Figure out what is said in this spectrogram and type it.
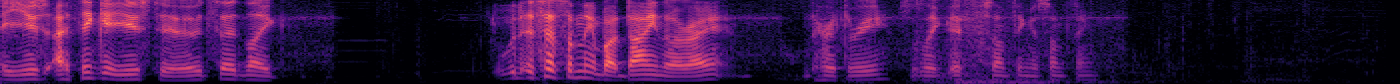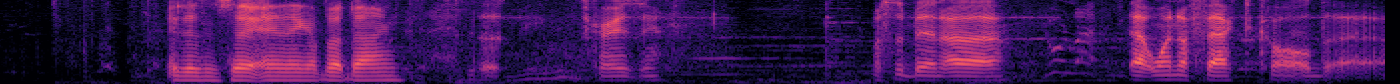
It used. I think it used to. It said like. It says something about dying though, right? Her three. So it's like if something is something. It doesn't say anything about dying. It's crazy. Must have been uh that one effect called uh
